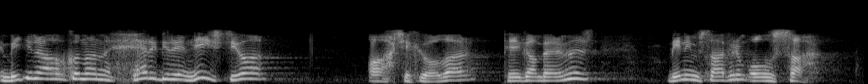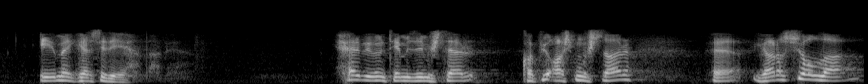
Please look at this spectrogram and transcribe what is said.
Medine halkının her biri ne istiyor? Ah çekiyorlar. Peygamberimiz benim misafirim olsa evime gelse diye. Tabii. Her birini temizlemişler, kapıyı açmışlar. E, yarası yolla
